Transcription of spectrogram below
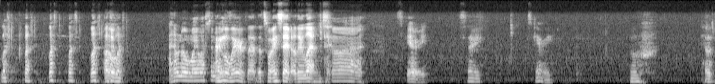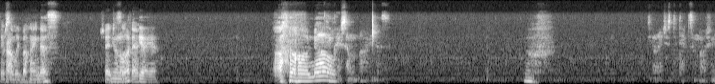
Left, left, left, left, left, other Oh. left. I don't know my left and right. I'm aware of that. That's why I said other left. Ah, scary. Sorry. Scary. Oof. I That was probably someone behind us. Should I You just look look? there? Yeah, yeah. Oh I no. think there's someone behind us. Oof. Do you want to just detect some motion?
